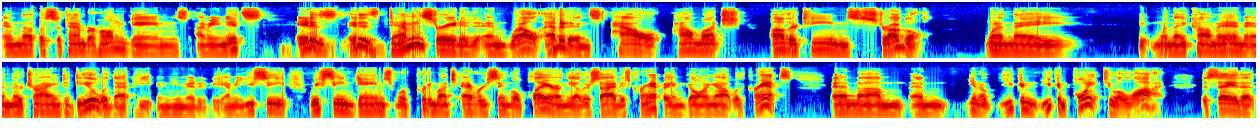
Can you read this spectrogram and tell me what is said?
and those September home games, I mean, it's it is it is demonstrated and well evidenced how how much other teams struggle when they when they come in and they're trying to deal with that heat and humidity. I mean, you see, we've seen games where pretty much every single player on the other side is cramping and going out with cramps, and um, and you know you can you can point to a lot to say that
